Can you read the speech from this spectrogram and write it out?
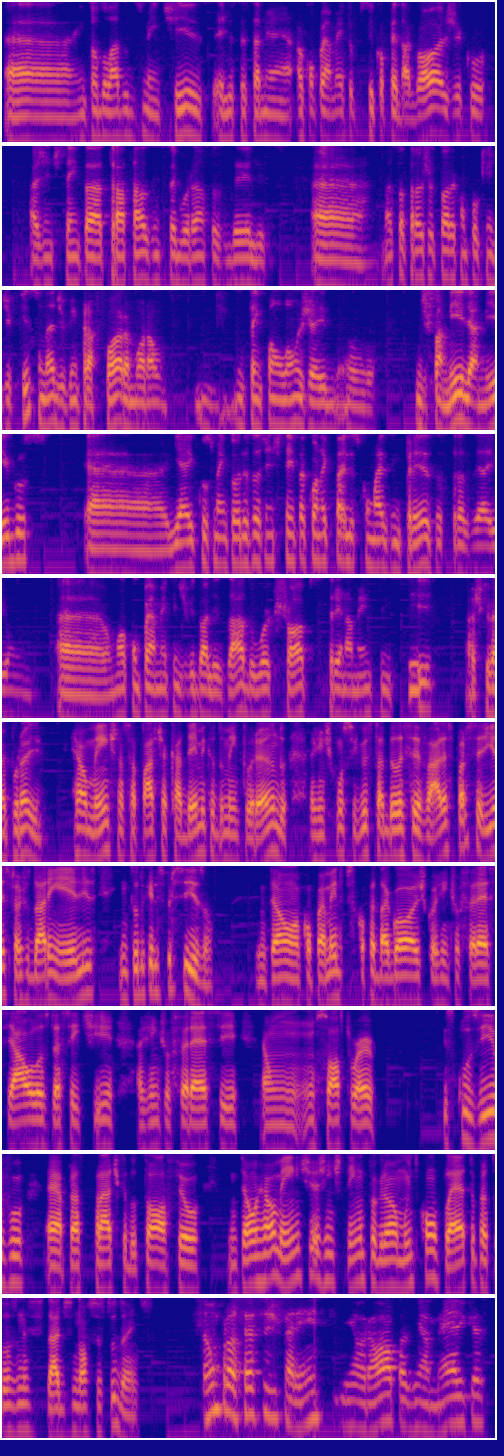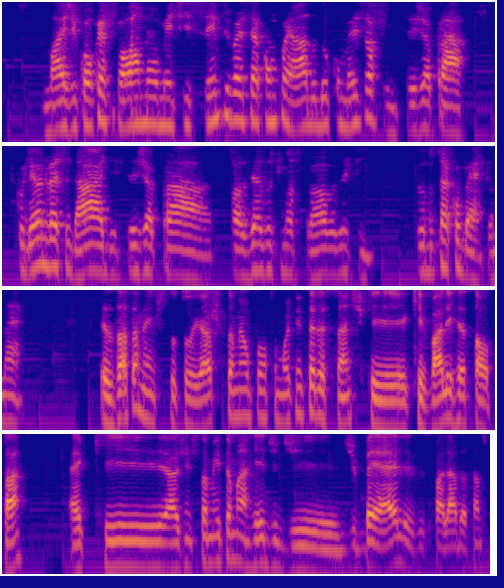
Uh, então, do lado dos mentis, eles recebem acompanhamento psicopedagógico, a gente tenta tratar as inseguranças deles uh, nessa trajetória que é um pouquinho difícil, né, de vir para fora, morar um, um, tempão longe aí de família, amigos. Uh, e aí, com os mentores, a gente tenta conectar eles com mais empresas, trazer aí um, um acompanhamento individualizado, workshops, treinamentos em si. Acho que vai por aí realmente nessa parte acadêmica do mentorando, a gente conseguiu estabelecer várias parcerias para ajudarem eles em tudo que eles precisam. Então, acompanhamento psicopedagógico, a gente oferece aulas do SAT, a gente oferece é, um, um software exclusivo é, para a prática do TOEFL. Então, realmente, a gente tem um programa muito completo para todas as necessidades dos nossos estudantes. São processos diferentes em Europa, em Américas, mas de qualquer forma, o METI sempre vai ser acompanhado do começo ao fim, seja para escolher a universidade, seja para fazer as últimas provas, enfim, tudo está coberto, né? Exatamente, Tutu. E acho que também é um ponto muito interessante que, que vale ressaltar é que a gente também tem uma rede de, de BLs espalhada tanto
